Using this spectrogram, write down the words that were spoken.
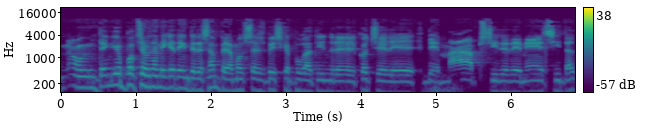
No, entenc que pot ser una miqueta interessant per a molts serveis que puga tindre el cotxe de, de maps i de demés i tal,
